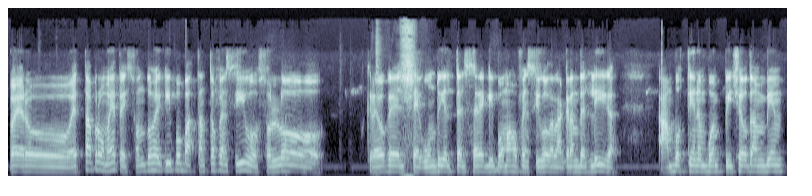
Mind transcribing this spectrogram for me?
pero esta promete. Son dos equipos bastante ofensivos. Son los, creo que el segundo y el tercer equipo más ofensivo de las grandes ligas. Ambos tienen buen picheo también.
